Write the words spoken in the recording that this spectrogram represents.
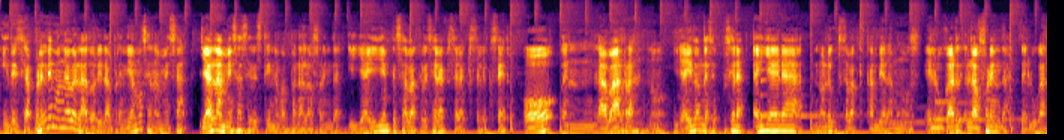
y decía, préndeme una veladora y la prendíamos en la mesa, ya la mesa se destinaba para la ofrenda, y ahí empezaba a crecer, a crecer, a crecer, a crecer, o en la barra, ¿no? Y ahí donde se pusiera, ella era, no le gustaba que cambiáramos el lugar, la ofrenda del lugar,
